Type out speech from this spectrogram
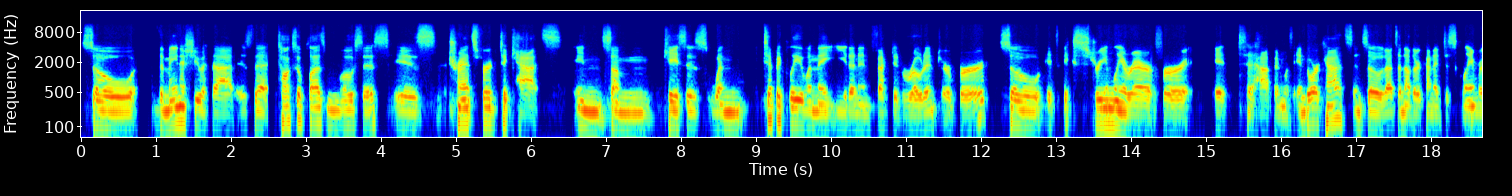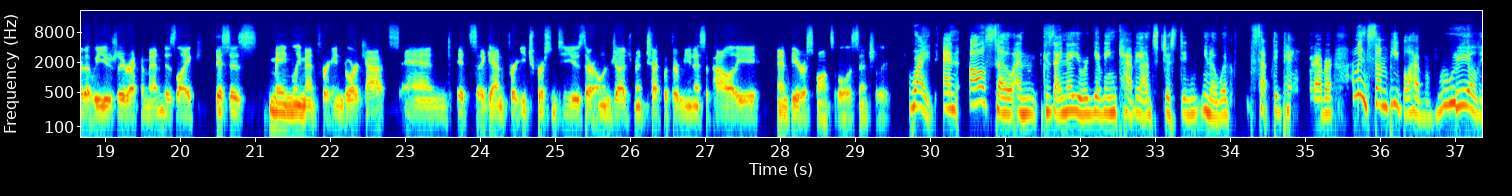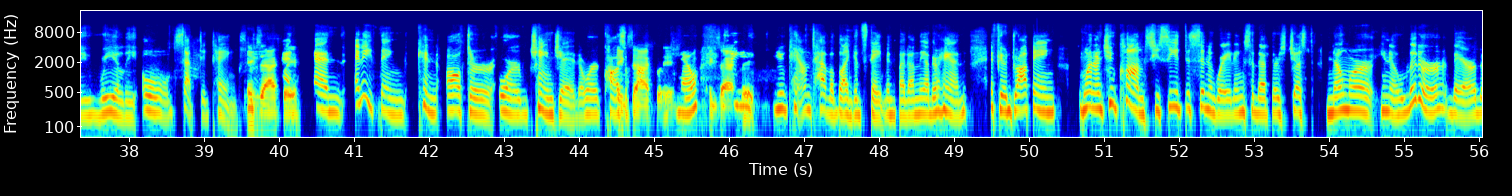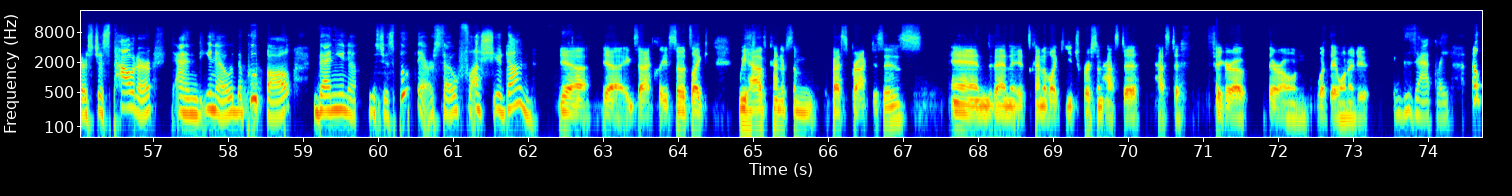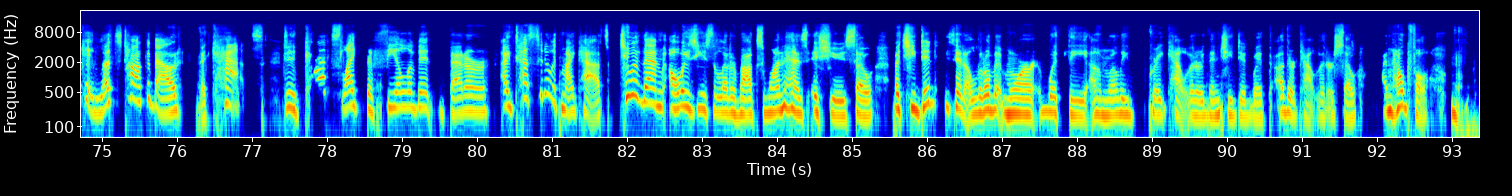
so the main issue with that is that toxoplasmosis is transferred to cats in some cases when typically when they eat an infected rodent or bird. So it's extremely rare for it to happen with indoor cats. And so that's another kind of disclaimer that we usually recommend is like, this is mainly meant for indoor cats. And it's again for each person to use their own judgment, check with their municipality and be responsible essentially. Right. And also, and because I know you were giving caveats just in, you know, with septic tanks, whatever. I mean, some people have really, really old septic tanks. Exactly. And, and anything can alter or change it or cause exactly. a problem, you know? Exactly. So you, you can't have a blanket statement. But on the other hand, if you're dropping one or two clumps, you see it disintegrating so that there's just no more, you know, litter there. There's just powder and, you know, the poop ball, then, you know, it's just poop there. So flush, you're done. Yeah, yeah, exactly. So it's like we have kind of some best practices and then it's kind of like each person has to has to figure out their own what they want to do. Exactly. Okay, let's talk about the cats. Do cats like the feel of it better? I tested it with my cats. Two of them always use the litter box. One has issues, so but she did use it a little bit more with the um, really great cat litter than she did with other cat litter. So I'm hopeful.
